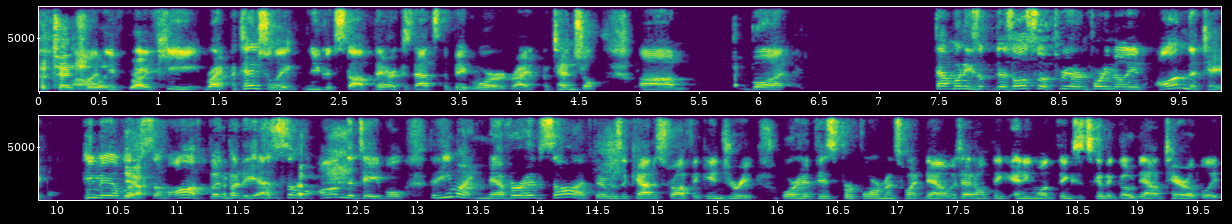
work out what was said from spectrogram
Potentially, uh, if, right? If he right, potentially, you could stop there because that's the big word, right? Potential. Um, but that money's there's also 340 million on the table. He may have left yeah. some off, but but he has some on the table that he might never have saw if there was a catastrophic injury or if his performance went down, which I don't think anyone thinks it's going to go down terribly.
